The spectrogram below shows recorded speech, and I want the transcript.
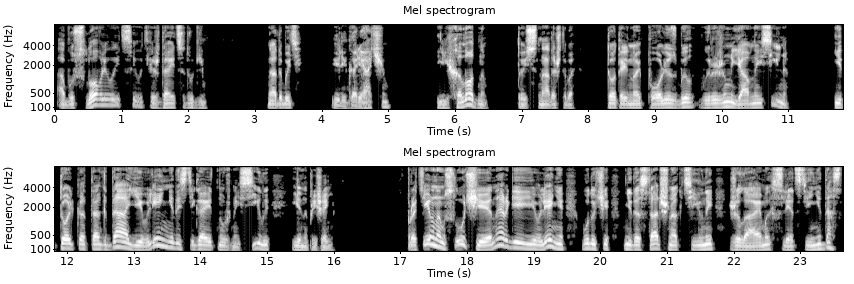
обусловливается и утверждается другим. Надо быть или горячим, или холодным, то есть надо, чтобы тот или иной полюс был выражен явно и сильно. И только тогда явление достигает нужной силы или напряжения. В противном случае энергия явления, будучи недостаточно активной, желаемых следствий не даст.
